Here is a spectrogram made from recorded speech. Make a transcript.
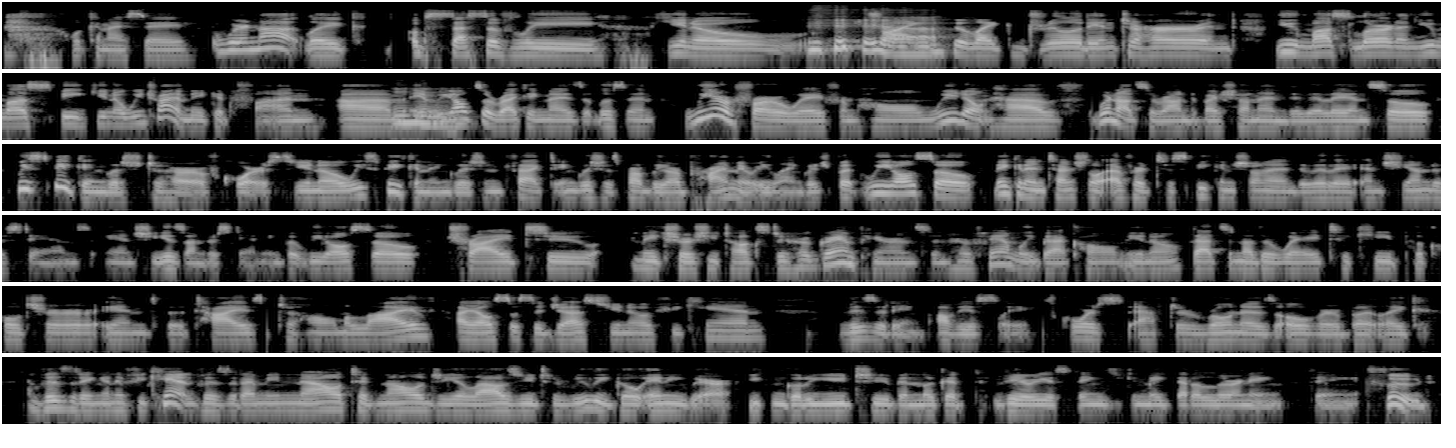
what can I say? We're not like obsessively, you know, yeah. trying to like drill it into her and you must learn and you must speak. You know, we try and make it fun. Um, mm-hmm. And we mm-hmm. also recognize that, listen, we are far away from home. We don't have, we're not surrounded by Shona and Ndebele. And so we speak English to her, of course. You know, we speak in English. In fact, English is probably our primary language, but we also make an intentional effort to speak in Shona and Ndebele and she understands and she is understanding. But we also try to make sure she talks to her grandparents and her family back home. You know, that's another way to keep the culture and the ties to home alive. I also suggest, you know, if you can, visiting, obviously. Of course, after Rona is over, but like visiting. And if you can't visit, I mean, now technology allows you to really go anywhere. You can go to YouTube and look at various things. You can make that a learning thing. Food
